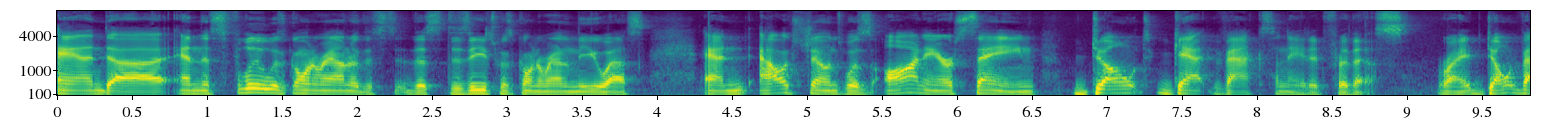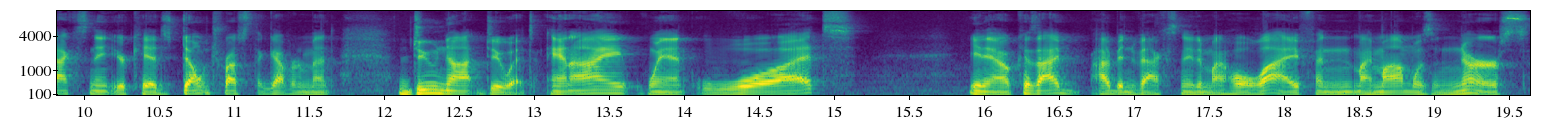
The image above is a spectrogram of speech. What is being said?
And, uh, and this flu was going around, or this, this disease was going around in the US. And Alex Jones was on air saying, don't get vaccinated for this right? Don't vaccinate your kids. Don't trust the government. Do not do it. And I went, what? You know, because I've, I've been vaccinated my whole life, and my mom was a nurse.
